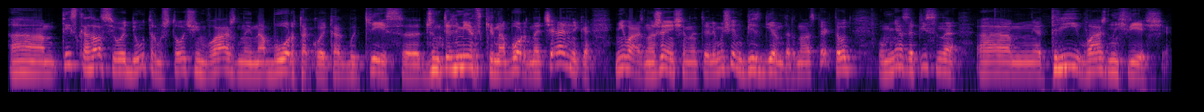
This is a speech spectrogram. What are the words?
Ты сказал сегодня утром, что очень важный набор такой, как бы кейс, э, джентльменский набор начальника, неважно, женщина это или мужчина, без гендерного аспекта. Вот у меня записано э, три важных вещи.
